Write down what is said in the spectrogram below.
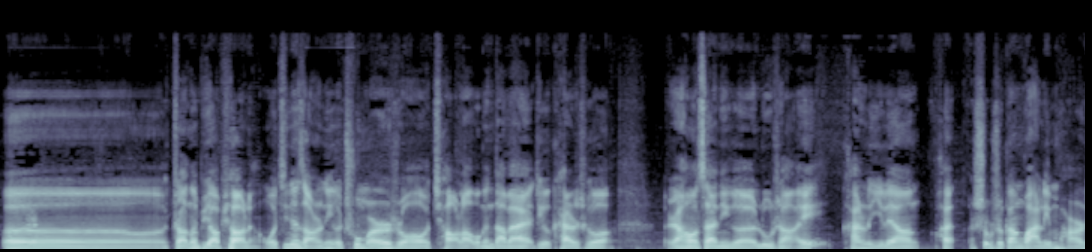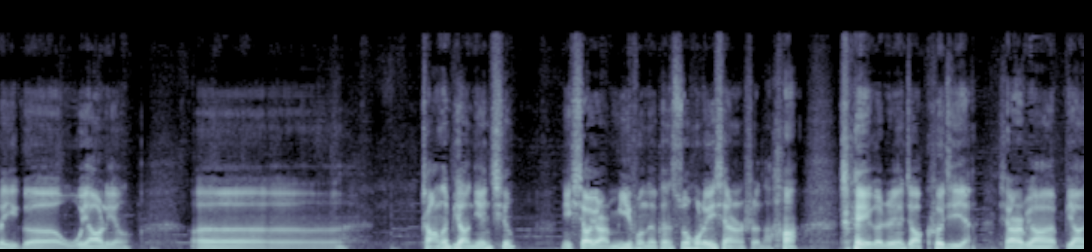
呃，长得比较漂亮。我今天早上那个出门的时候，巧了，我跟大白这个开着车，然后在那个路上，哎，看了一辆还是不是刚挂临牌的一个五幺零，呃，长得比较年轻，那小眼眯缝的跟孙红雷先生似的哈。这个人家叫科技眼，小眼比较比较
